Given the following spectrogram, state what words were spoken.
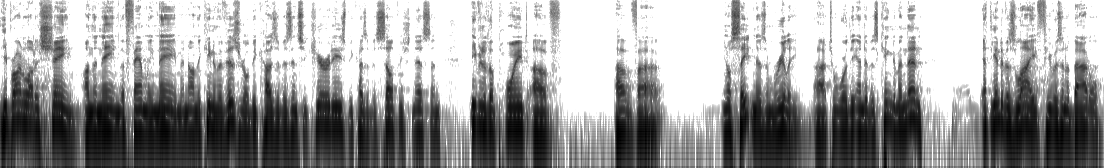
He brought a lot of shame on the name, the family name, and on the kingdom of Israel because of his insecurities, because of his selfishness, and even to the point of, of uh, you know, Satanism, really, uh, toward the end of his kingdom. And then at the end of his life, he was in a battle,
